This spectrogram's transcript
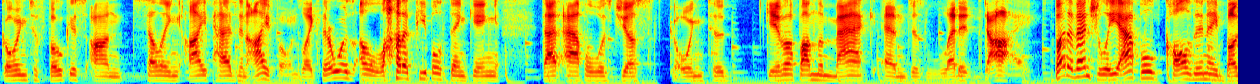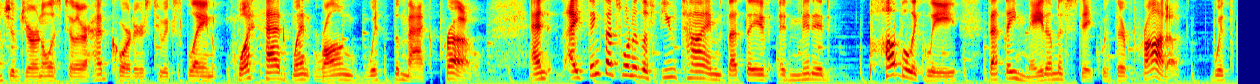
going to focus on selling iPads and iPhones. Like, there was a lot of people thinking that Apple was just going to give up on the Mac and just let it die. But eventually, Apple called in a bunch of journalists to their headquarters to explain what had went wrong with the Mac Pro. And I think that's one of the few times that they've admitted publicly that they made a mistake with their product, with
